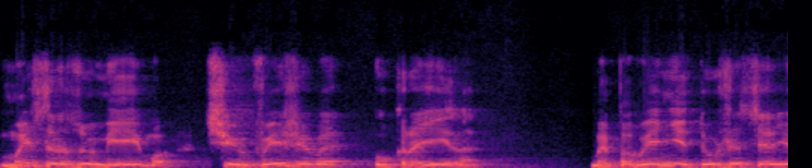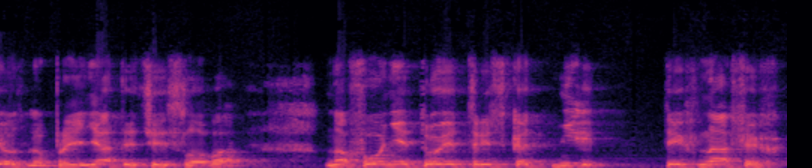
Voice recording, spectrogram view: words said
ми зрозуміємо, чи виживе Україна. Ми повинні дуже серйозно прийняти ці слова на фоні тої тріскатні тих наших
